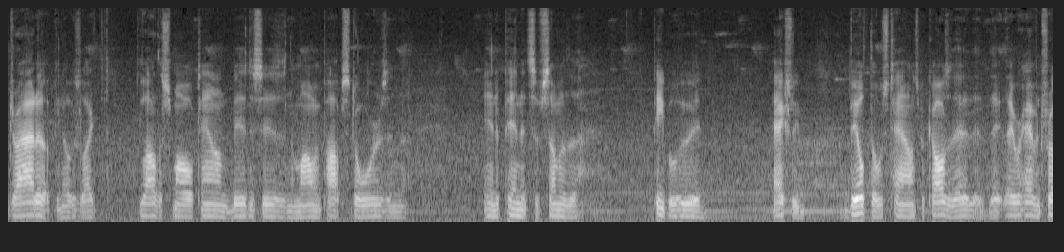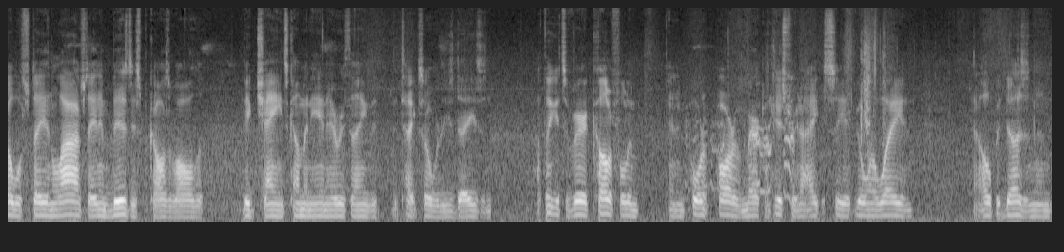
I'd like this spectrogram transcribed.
dried up. You know, it was like a lot of the small town businesses and the mom and pop stores and the independence of some of the people who had actually built those towns because of that. They were having trouble staying alive, staying in business because of all the big chains coming in and everything that, that takes over these days. And I think it's a very colorful and, and, important part of American history, and I hate to see it going away, and, and I hope it doesn't. And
